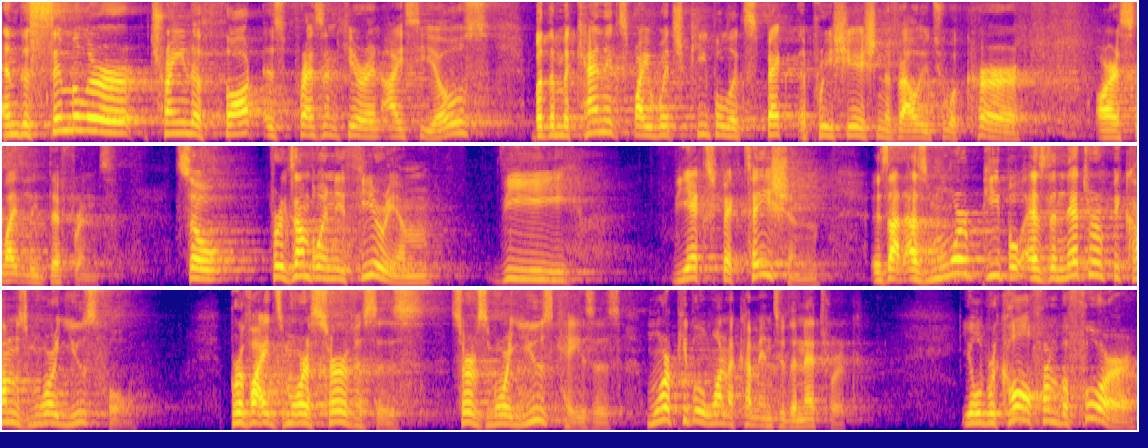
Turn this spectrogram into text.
And the similar train of thought is present here in ICOs, but the mechanics by which people expect appreciation of value to occur are slightly different. So, for example, in Ethereum, the, the expectation is that as more people, as the network becomes more useful, provides more services, serves more use cases, more people want to come into the network. You'll recall from before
